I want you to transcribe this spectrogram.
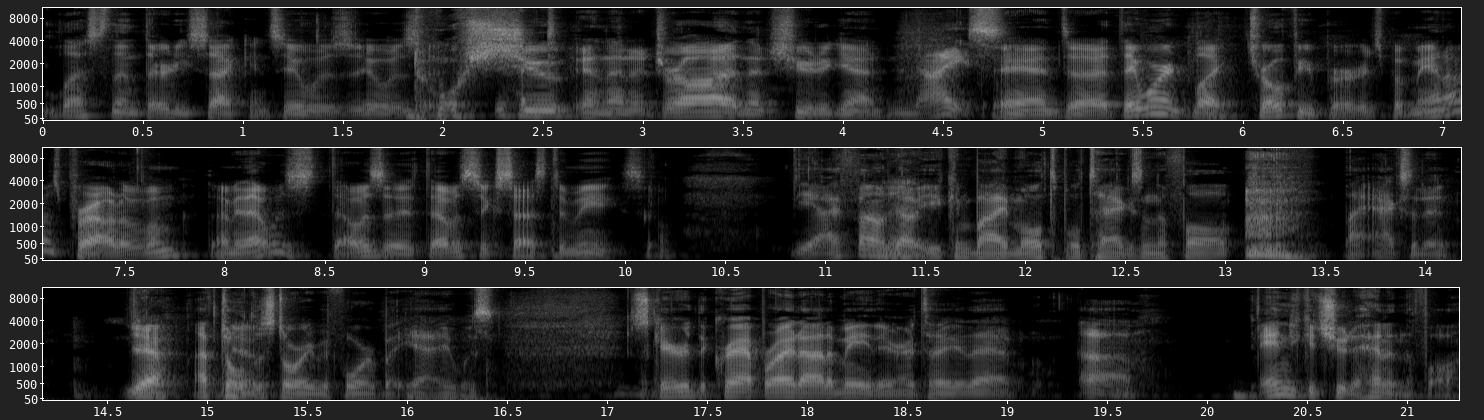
less than 30 seconds. It was it was Oh, shoot and then a draw and then shoot again Nice. and uh, they weren't like trophy birds, but man, I was proud of them. I mean, that was that was a that was success to me. So Yeah, I found Yeah. out you can buy multiple tags in the fall by accident. yeah, I've told yeah. the story before, but yeah, it was scared the crap right out of me there. I tell you that. Uh, and you could shoot a hen in the fall,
